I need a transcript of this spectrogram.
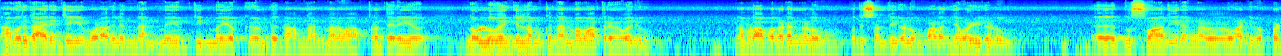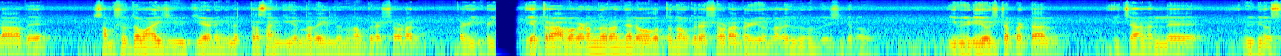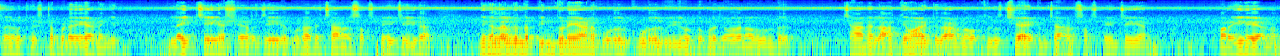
നാം ഒരു കാര്യം ചെയ്യുമ്പോൾ അതിൽ നന്മയും തിന്മയും ഒക്കെ ഉണ്ട്. നാം നന്മ മാത്രം തിരയുന്നുള്ളൂവെങ്കിൽ നമുക്ക് നന്മ മാത്രമേ വരൂ. നമ്മൾ അപകടങ്ങളും പ്രതിസന്ധികളും വളഞ്ഞ വഴികളും ദുസ്വാധീനങ്ങളിലും അടിമപ്പെടാതെ സംശുദ്ധമായി ജീവിക്കുകയാണെങ്കിൽ എത്ര സങ്കീർണതയിൽ നിന്ന് നമുക്ക് രക്ഷപ്പെടാൻ കഴിയും? എത്ര അപകടം നിറഞ്ഞ ലോകത്ത് നമുക്ക് രക്ഷപ്പെടാൻ കഴിയുമെന്നാണ് ഇതിൽ നിന്ന് ഉദ്ദേശിക്കുന്നത്. ഈ വീഡിയോ ഇഷ്ടപ്പെട്ടാൽ ഈ ചാനലിലെ വീഡിയോസ് നിങ്ങൾക്ക് ഇഷ്ടപ്പെടുകയാണെങ്കിൽ ലൈക്ക് ചെയ്യുക ഷെയർ ചെയ്യുക കൂടാതെ ചാനൽ സബ്സ്ക്രൈബ് ചെയ്യുക. നിങ്ങൾ നൽകുന്ന പിന്തുണയാണ് കൂടുതൽ കൂടുതൽ വീഡിയോകൾക്ക് പ്രചോദനം. അതുകൊണ്ട് ചാനൽ ആദ്യമായിട്ട് കാണുന്നവർ തീർച്ചയായിട്ടും ചാനൽ സബ്സ്ക്രൈബ് ചെയ്യാൻ പറയുകയാണ്.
